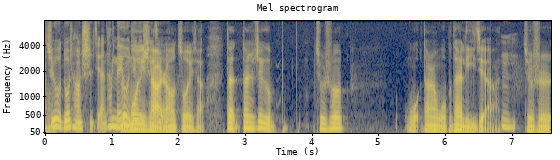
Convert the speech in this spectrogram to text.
只有多长时间？他没有摸一下，然后做一下。但但是这个就是说，我当然我不太理解啊。嗯。就是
